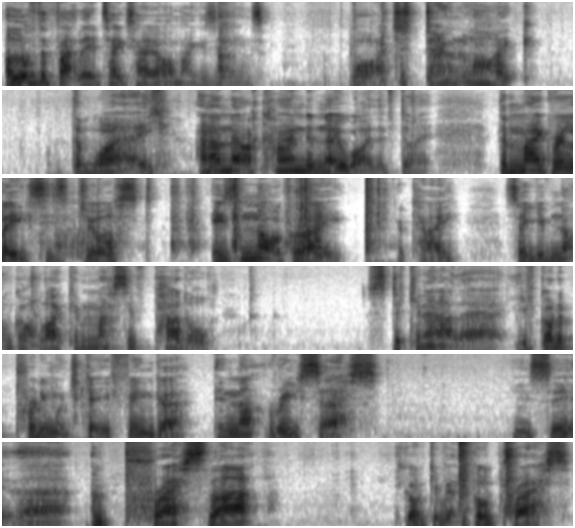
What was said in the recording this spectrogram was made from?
I love the fact that it takes AR magazines, but I just don't like the way, and I know I kind of know why they've done it. The mag release is just, it's not great, okay? So you've not got like a massive paddle sticking out there. You've got to pretty much get your finger in that recess. You see it there and press that. You've got to give it a good press.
